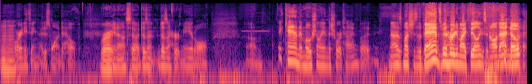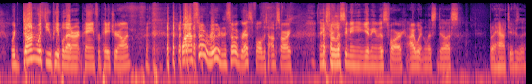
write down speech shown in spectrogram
Mm-hmm. or anything. I just wanted to help, right. you know. So it doesn't it doesn't hurt me at all. Um, it can emotionally in the short time, but not as much as the band's been hurting my feelings. And on that note, we're done with you people that aren't paying for Patreon. Why I'm so rude and so aggressive all the time. I'm sorry. Thanks for listening and getting this far. I wouldn't listen to us, but I have to because I,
